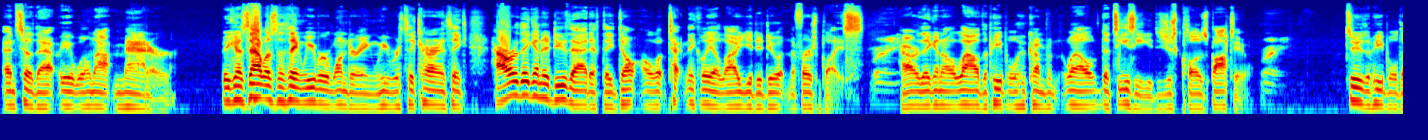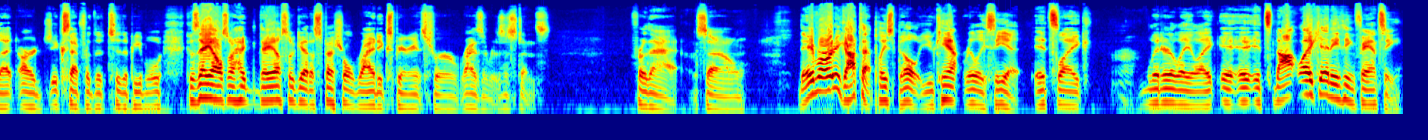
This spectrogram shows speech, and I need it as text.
And so that it will not matter. Because that was the thing we were wondering. We were th- trying to think, how are they going to do that if they don't al- technically allow you to do it in the first place? Right. How are they going to allow the people who come from, well, that's easy. You just close Batuu Right. To the people that are except for the to the people because they also had they also get a special ride experience for Rise of Resistance for that. So they've already got that place built. You can't really see it. It's like literally like it, it- it's not like anything fancy.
